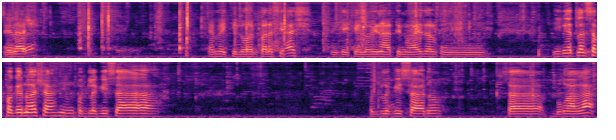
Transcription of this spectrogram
Hey, Ash. Eh, may kiluhan pala si Ash. Nagkikiluhin natin mga idol kung ingat lang sa pagano Ash ha, yung paglagay sa paglagay sa ano sa bunganga.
